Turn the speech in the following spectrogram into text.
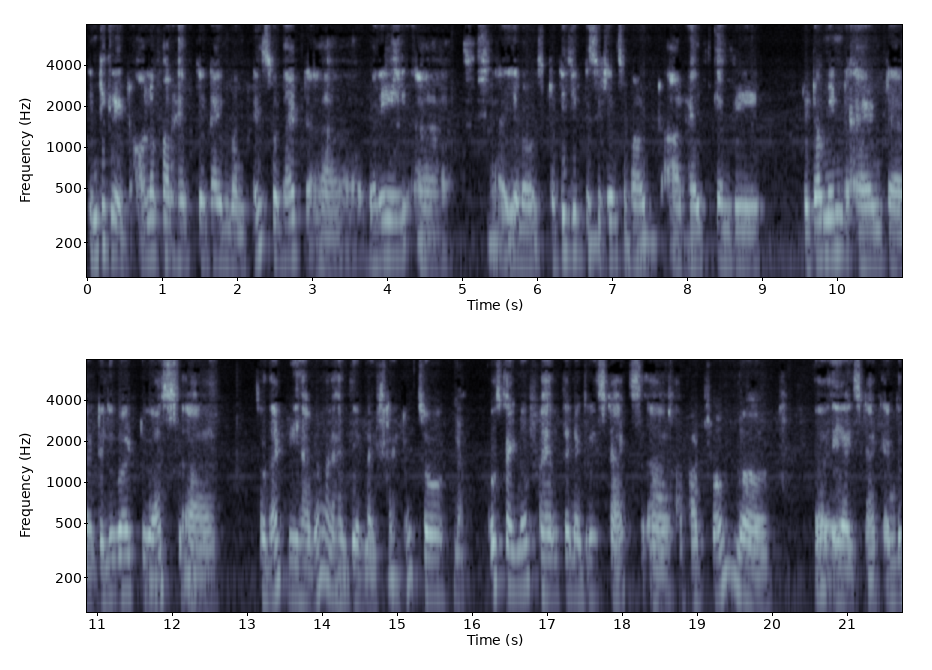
integrate all of our health data in one place so that uh, very, uh, uh, you know, strategic decisions about our health can be determined and uh, delivered to us uh, so that we have a healthier lifestyle. Right? So, Yeah. those kind of health and agri stacks, uh, apart from uh, the AI stack. And the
